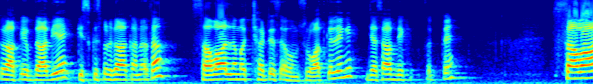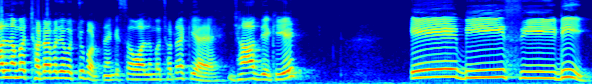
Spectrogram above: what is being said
करा के बता दिया है किस किस प्रकार करना था। सवाल नंबर छठे से अब हम शुरुआत करेंगे जैसा आप देख सकते हैं। सवाल नंबर छठा पहले बच्चों पढ़ते हैं कि सवाल नंबर छठा क्या है? यहाँ देखिए ए बी सी डी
